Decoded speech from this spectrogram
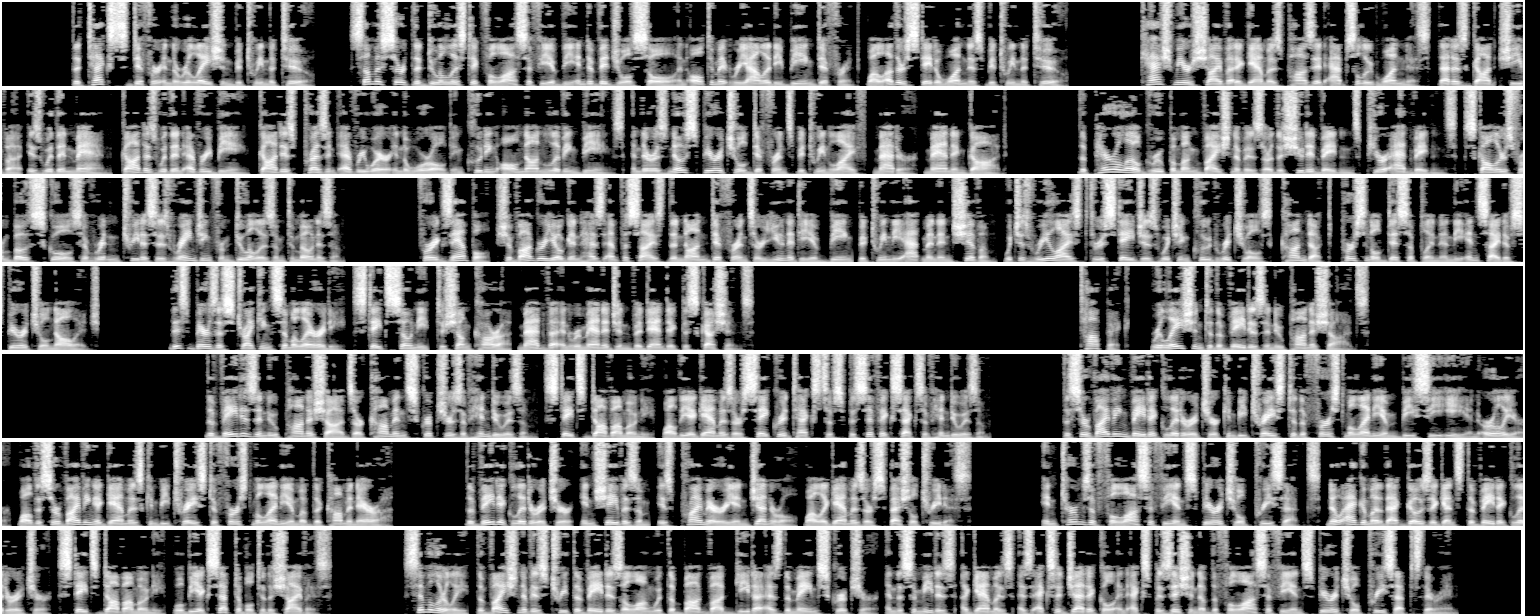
The texts differ in the relation between the two. Some assert the dualistic philosophy of the individual soul and ultimate reality being different, while others state a oneness between the two. Kashmir Shaiva Agamas posit absolute oneness, that is God Shiva is within man, God is within every being, God is present everywhere in the world including all non-living beings, and there is no spiritual difference between life, matter, man and God. The parallel group among Vaishnavas are the Shuddhadvaitins pure Advaitins. Scholars from both schools have written treatises ranging from dualism to monism. For example, Shivagrayogan has emphasized the non-difference or unity of being between the Atman and Shivam, which is realized through stages which include rituals, conduct, personal discipline and the insight of spiritual knowledge. This bears a striking similarity, states Soni, to Shankara, Madhva and Ramanujan Vedantic discussions. Relation to the Vedas and Upanishads The Vedas and Upanishads are common scriptures of Hinduism, states Davamoni, while the Agamas are sacred texts of specific sects of Hinduism. The surviving Vedic literature can be traced to the first millennium BCE and earlier, while the surviving Agamas can be traced to first millennium of the Common Era. The Vedic literature, in Shaivism, is primary and general, while Agamas are special treatise. In terms of philosophy and spiritual precepts, no agama that goes against the Vedic literature, states Davamoni, will be acceptable to the Shaivas. Similarly, the Vaishnavas treat the Vedas along with the Bhagavad Gita as the main scripture, and the Samhitas agamas as exegetical and exposition of the philosophy and spiritual precepts therein.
